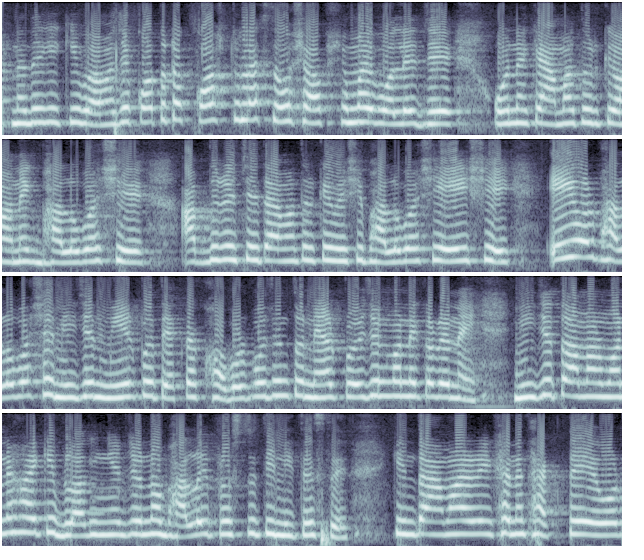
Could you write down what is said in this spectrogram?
আপনাদেরকে কি বলব আমার যে কতটা কষ্ট লাগছে ও সব সময় বলে যে ও নাকি আমাতুরকে অনেক ভালোবাসে আব্দুলের চাইতে আমাতুরকে বেশি ভালোবাসে এই সেই এই ওর ভালোবাসা নিজের মেয়ের প্রতি একটা খবর পর্যন্ত নেওয়ার প্রয়োজন মনে করে নাই। নিজে তো আমার মনে হয় কি ব্লগিং এর জন্য ভালোই প্রস্তুতি নিতেছে কিন্তু আমার এখানে থাকতে ওর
